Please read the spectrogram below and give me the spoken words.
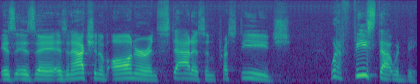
is, is, a, is an action of honor and status and prestige. What a feast that would be.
